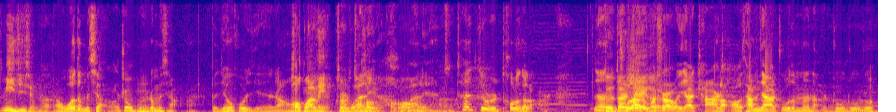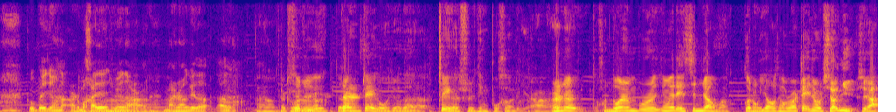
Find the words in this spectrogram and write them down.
密集型的，但我怎么想啊？政府嗯是这么想的，北京户籍，然后好管理，就是好管理，好好管理啊，他就是偷了个懒儿。那对出点什么事儿，我一下查查了，哦，他们家住他妈哪儿？住住住住北京哪儿？什么海淀区哪儿嗯？马上给他摁了。嗯，他出就是了名儿，对但是这个我觉得这个事情不合理啊，而且很多人不是因为这新政嘛，各种要求说这就是选女婿啊，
